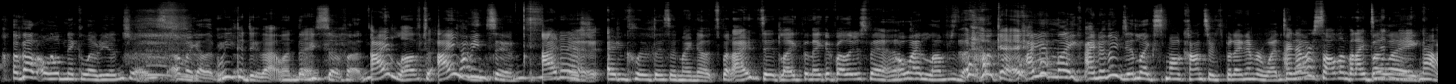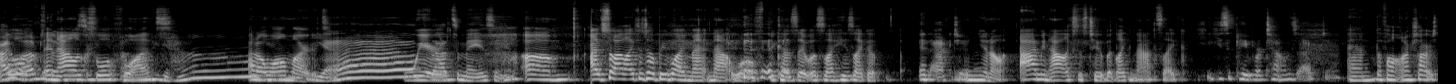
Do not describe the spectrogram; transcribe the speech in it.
about old Nickelodeon shows. Oh my god, that'd be, we could do that one day. that'd be so fun. I loved. I Coming soon. I didn't include this in my notes, but I did like the Naked Brothers band. Oh, I loved them. Okay. I didn't like. I know they did like small concerts, but I never went to I them. never saw them, but I did But, like, meet Nat I Wolff loved and Alex. Wolff once. Yeah. At a Walmart. Yeah. Weird. That's amazing. Um, so I like to tell people I met Nat Wolff because it was like he's like a An actor. you know I mean Alex is too, but like Nat's like He's a Paper Towns actor. and the Fault in Our Stars.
